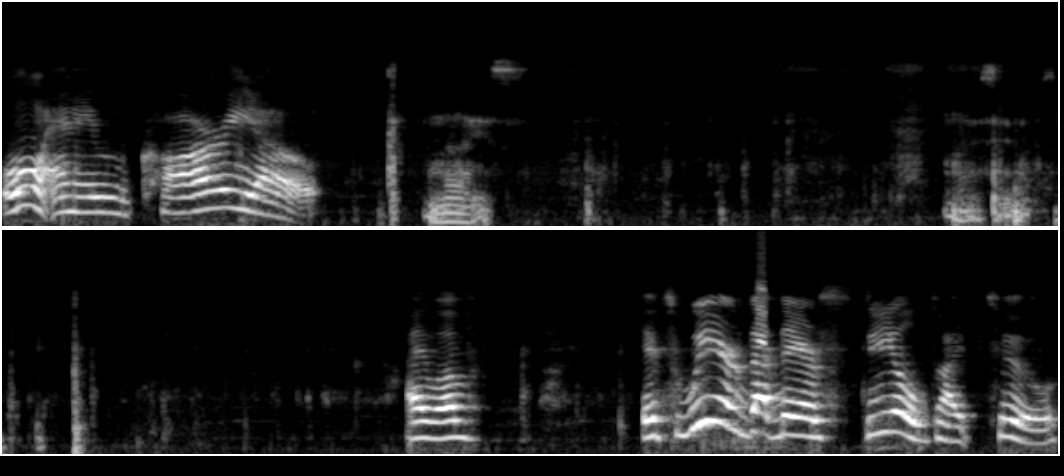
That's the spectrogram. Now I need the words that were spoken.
Oh, and a Lucario. Nice. Let me see this. I love. It's weird that they are steel type too,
